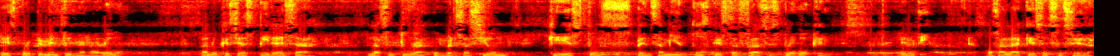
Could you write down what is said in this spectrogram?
es propiamente un monólogo, a lo que se aspira es a la futura conversación que estos pensamientos, que estas frases provoquen en ti. Ojalá que eso suceda.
